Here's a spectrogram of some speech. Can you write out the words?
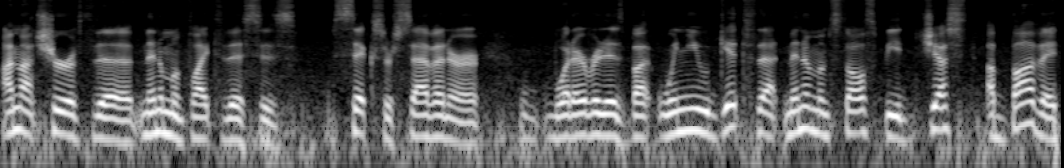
I'm not sure if the minimum flight to this is six or seven or whatever it is, but when you get to that minimum stall speed just above it,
